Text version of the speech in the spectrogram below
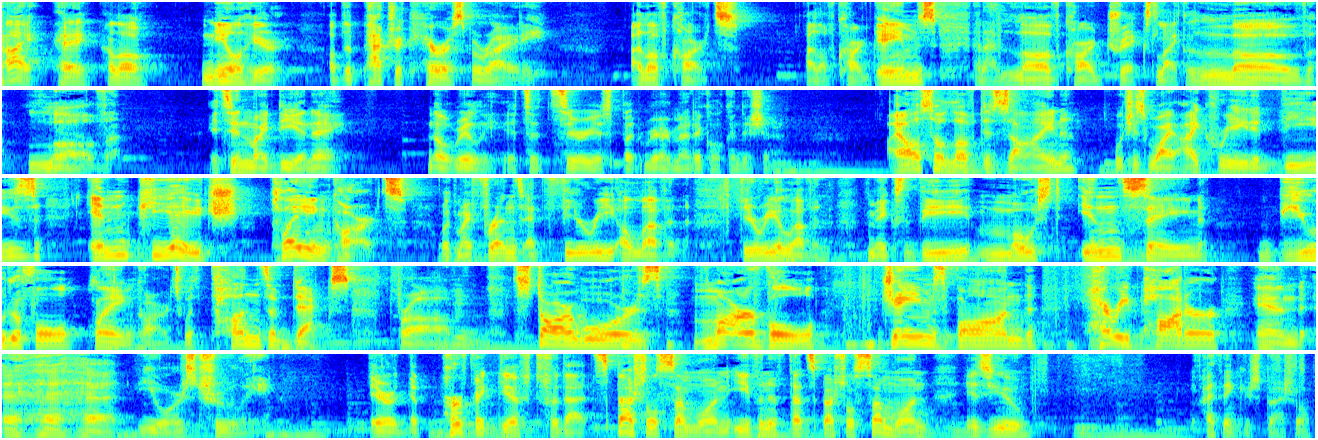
Hi, hey, hello. Neil here, of the Patrick Harris variety. I love cards. I love card games, and I love card tricks, like love, love. It's in my DNA. No, really, it's a serious but rare medical condition. I also love design, which is why I created these NPH playing cards with my friends at Theory 11. Theory 11 makes the most insane, beautiful playing cards with tons of decks from Star Wars, Marvel, James Bond, Harry Potter, and uh, yours truly. They're the perfect gift for that special someone, even if that special someone is you. I think you're special.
